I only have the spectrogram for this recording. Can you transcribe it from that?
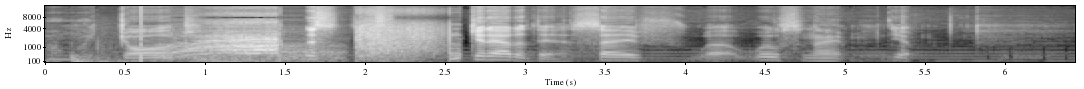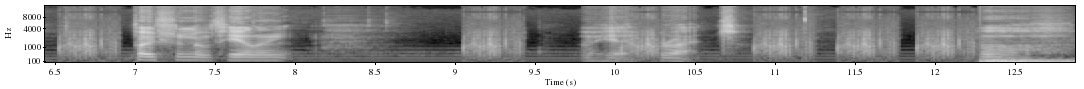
Oh my god. Let's, let's get out of there. Save, uh, Wilsonite. Yep. Potion of healing. Oh yeah, right. Oh.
